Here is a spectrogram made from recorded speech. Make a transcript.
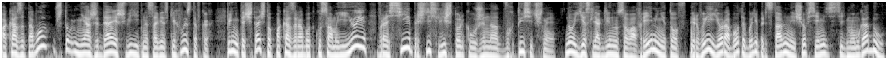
показа того, что не ожидаешь видеть на советских выставках. Принято считать, что показы работ Кусама Йои в России пришлись лишь только уже на 2000-е. Но если оглянуться во времени, то впервые ее работы были представлены еще в 1977 году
